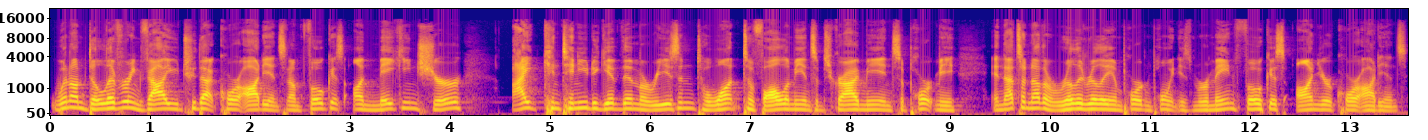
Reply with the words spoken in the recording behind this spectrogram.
when I'm delivering value to that core audience and I'm focused on making sure I continue to give them a reason to want to follow me and subscribe me and support me and that's another really, really important point is remain focused on your core audience.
